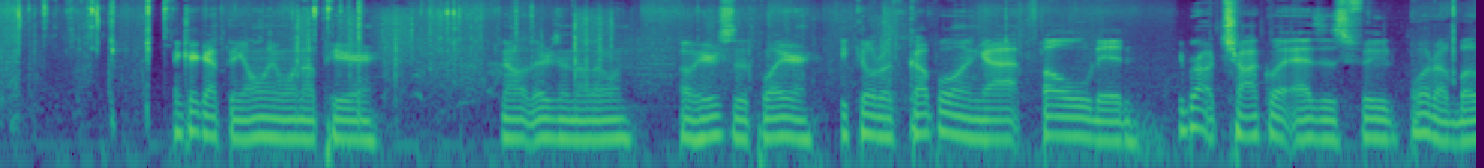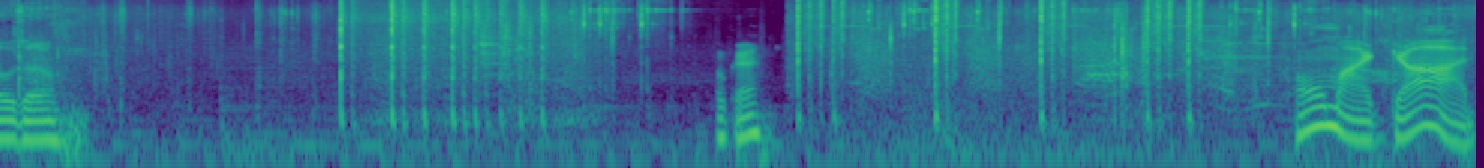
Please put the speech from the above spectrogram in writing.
I think I got the only one up here. No, there's another one. Oh, here's the player. He killed a couple and got folded. He brought chocolate as his food. What a bozo. Okay. Oh my god.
